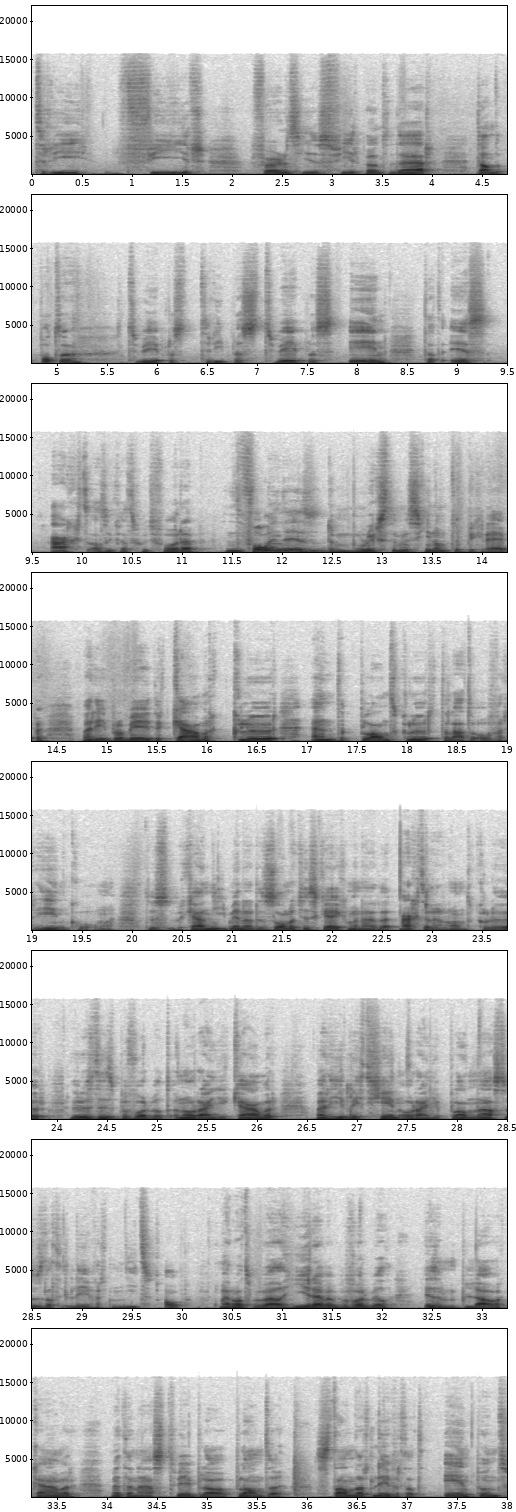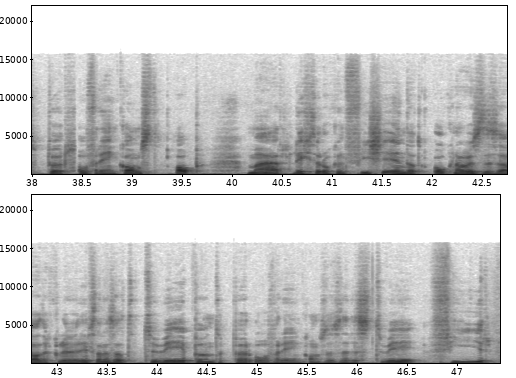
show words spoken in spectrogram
3, 4 verdancy, dus 4 punten daar. Dan de potten. 2 plus 3 plus 2 plus 1, dat is 8 als ik dat goed voor heb. De volgende is de moeilijkste misschien om te begrijpen, maar hier probeer je de kamerkleur en de plantkleur te laten overeenkomen. Dus we gaan niet meer naar de zonnetjes kijken, maar naar de achtergrondkleur. Dus dit is bijvoorbeeld een oranje kamer, maar hier ligt geen oranje plant naast, dus dat levert niets op. Maar wat we wel hier hebben bijvoorbeeld, is een blauwe kamer met daarnaast twee blauwe planten. Standaard levert dat 1 punt per overeenkomst op, maar ligt er ook een fiche in dat ook nog eens dezelfde kleur heeft, dan is dat 2 punten per overeenkomst. Dus dat is 2, 4.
